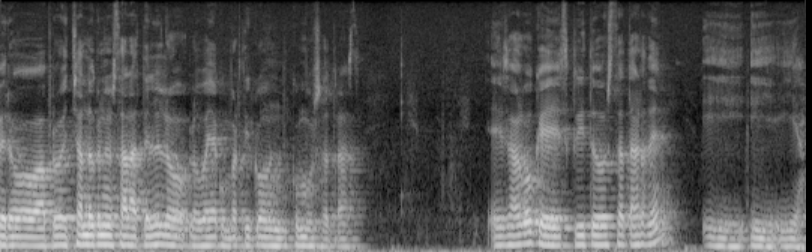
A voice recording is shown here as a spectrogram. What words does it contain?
Pero aprovechando que no está la tele lo, lo voy a compartir con, con vosotras. Es algo que he escrito esta tarde y, y- y ya.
